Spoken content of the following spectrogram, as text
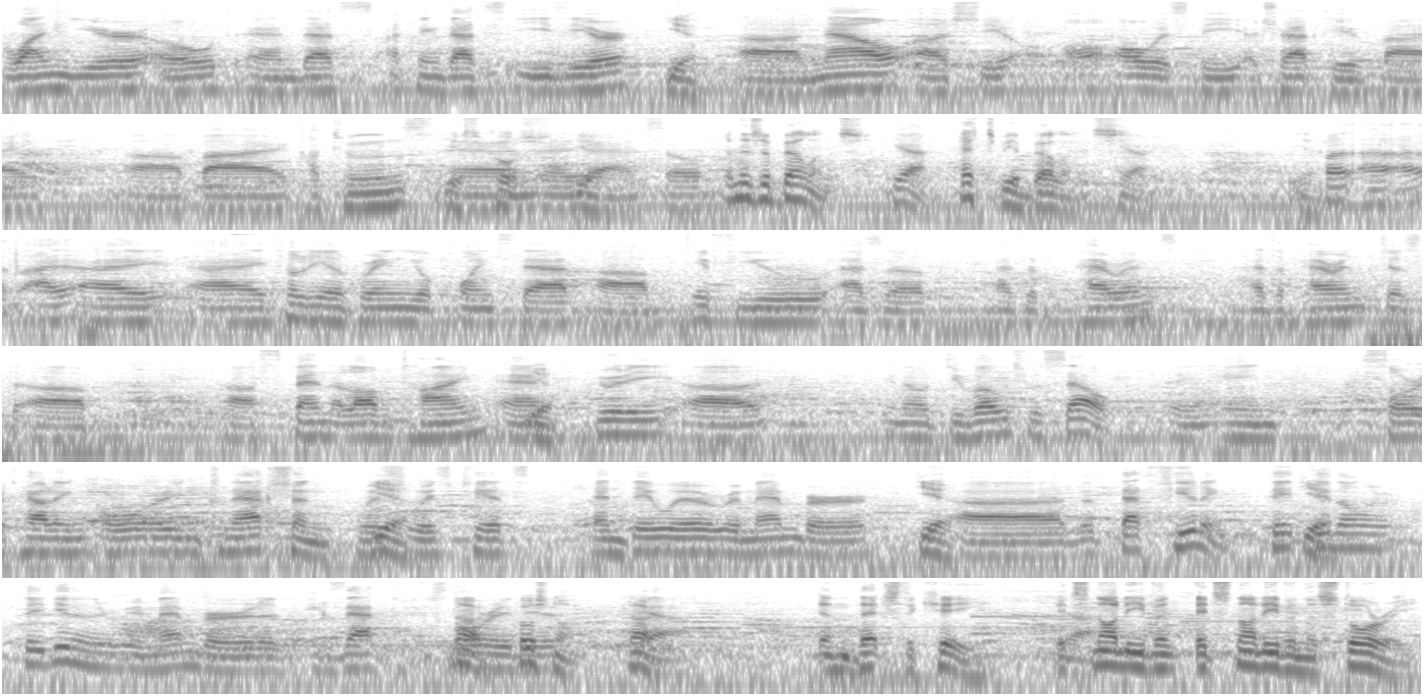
one year old, and that's I think that's easier. Yeah. Uh, now uh, she always be attractive by uh, by cartoons. Yes, of and, course, uh, yeah. yeah. So And there's a balance. Yeah. Has to be a balance. yeah. Yeah. But I, I, I, I totally agree your points that um, if you as a as a parent as a parent just uh, uh, spend a lot of time and Yeah. really uh, you know devote yourself in, in storytelling or in connection with, Yeah. with kids and they will remember Yeah. uh, th- that feeling they, Yeah. they don't they didn't remember the exact story. No, of course they- not. No. yeah And that's the key. It's not even it's not even the story.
